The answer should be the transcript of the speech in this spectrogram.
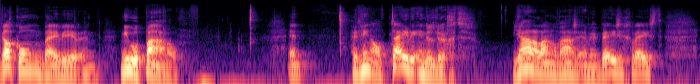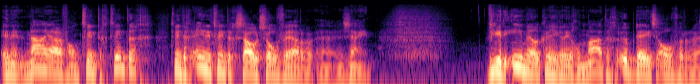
Welkom bij weer een nieuwe parel. En het hing al tijden in de lucht. Jarenlang waren ze ermee bezig geweest. En in het najaar van 2020, 2021 zou het zover uh, zijn. Via de e-mail kreeg ik regelmatig updates over uh,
